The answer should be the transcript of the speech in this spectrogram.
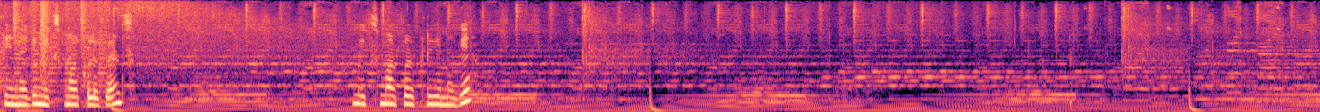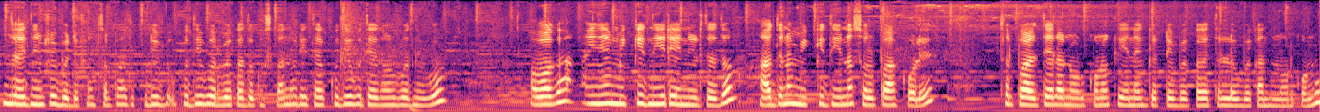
ಕ್ಲೀನಾಗಿ ಮಿಕ್ಸ್ ಮಾಡ್ಕೊಳ್ಳಿ ಫ್ರೆಂಡ್ಸ್ ಮಿಕ್ಸ್ ಮಾಡ್ಕೊಳ್ಳಿ ಕ್ಲೀನಾಗಿ ಒಂದು ಐದು ನಿಮಿಷ ಬಿಡಿ ಫ್ರೆಂಡ್ಸ್ ಸ್ವಲ್ಪ ಅದು ಕುದಿ ಕುದಿ ಬರಬೇಕು ಅದಕ್ಕೋಸ್ಕರ. ನೋಡಿ, ಈ ಥರ ಕುದಿ ಬತ್ತೆ ನೋಡ್ಬೋದು ನೀವು. ಅವಾಗ ಇನ್ನೇನು ಮಿಕ್ಕಿದ ನೀರು ಏನಿರ್ತದೋ ಅದನ್ನು ಮಿಕ್ಕಿದ ನೀರನ್ನ ಸ್ವಲ್ಪ ಹಾಕ್ಕೊಳ್ಳಿ ಸ್ವಲ್ಪ ಅಳತೆ ಎಲ್ಲ ನೋಡ್ಕೊಂಡು ಕ್ಲೀನಾಗಿ ಗಟ್ಟಿ ಬೇಕಾಗುತ್ತೆ ತೆಳ್ಳಬೇಕಂತ ನೋಡಿಕೊಂಡು.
